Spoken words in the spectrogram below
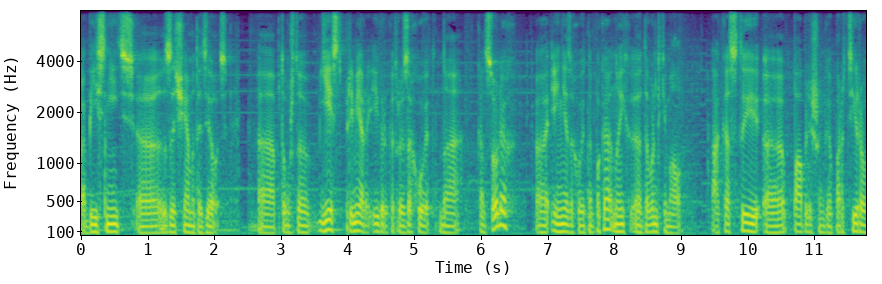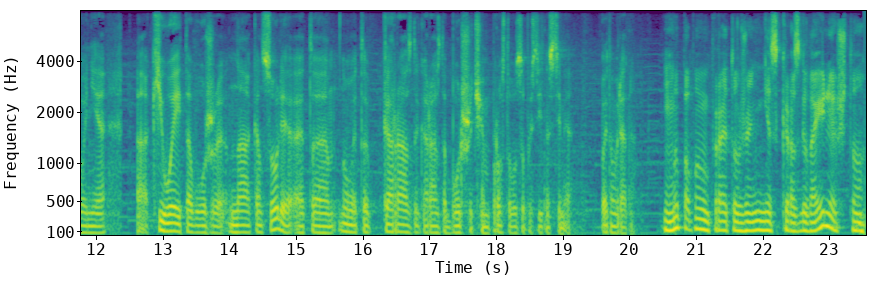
объяснить, э, зачем это делать. Э, потому что есть примеры игр, которые заходят на консолях э, и не заходят на ПК, но их э, довольно-таки мало. А косты э, паблишинга, портирования, э, QA того же на консоли, это, ну, это гораздо-гораздо больше, чем просто вот запустить на стиме. Поэтому вряд ли. Мы, по-моему, про это уже несколько раз говорили, что...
